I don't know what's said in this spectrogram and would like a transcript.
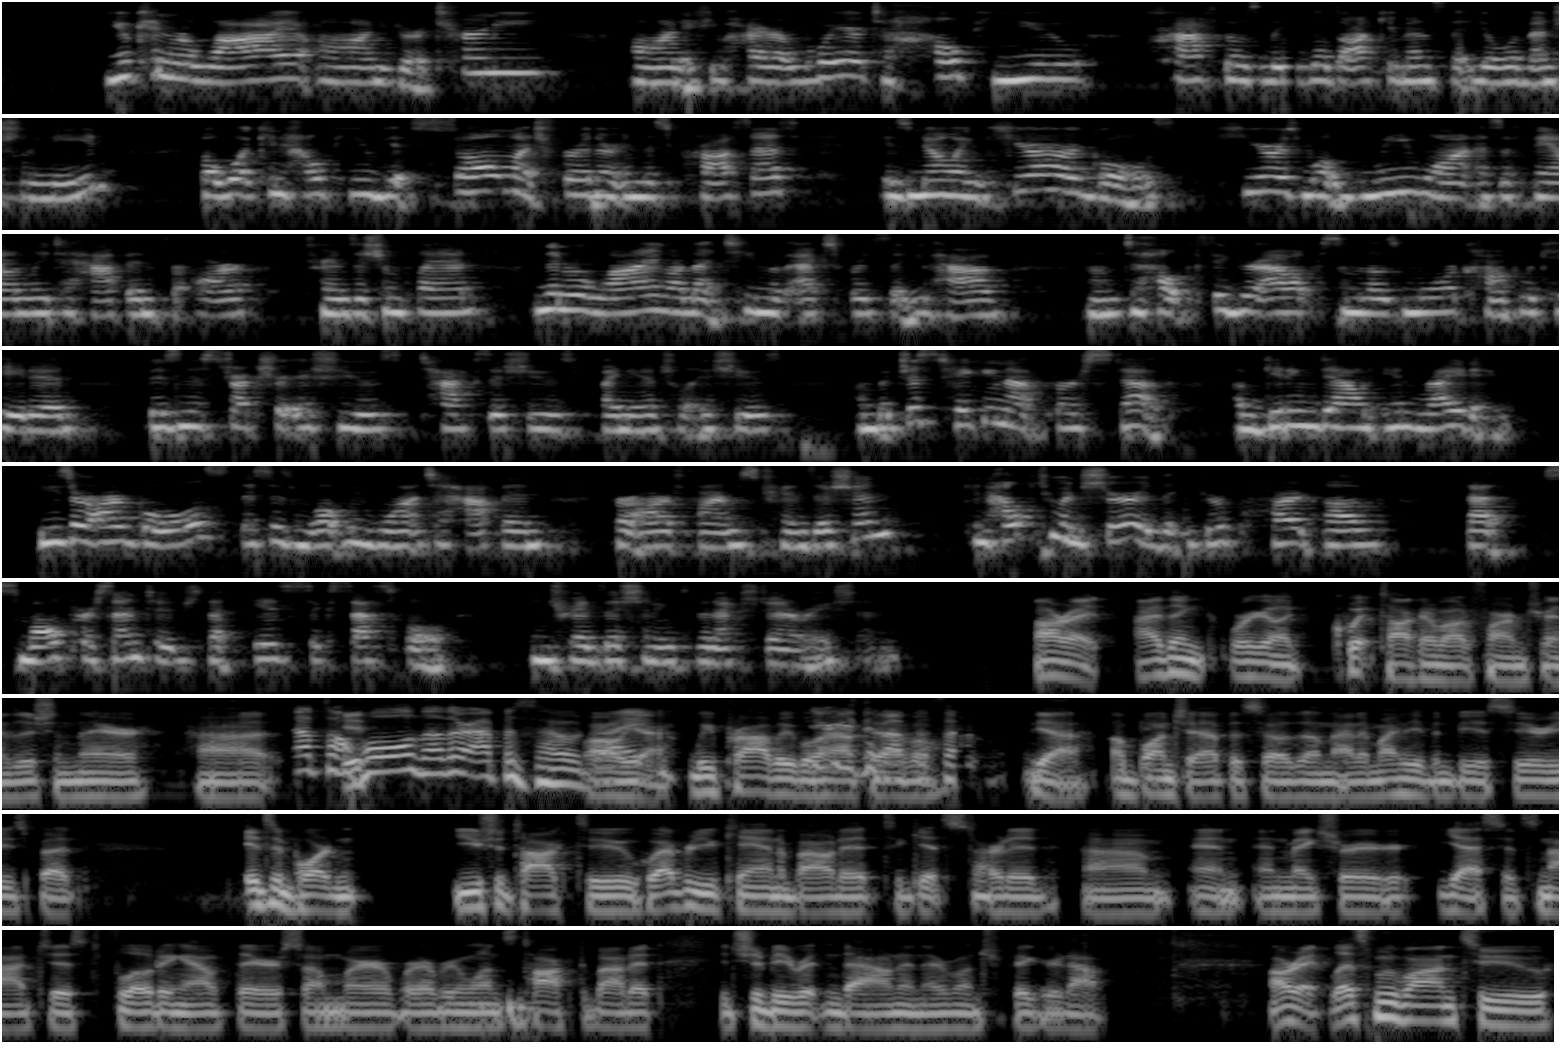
You can rely on your attorney, on if you hire a lawyer to help you craft those legal documents that you'll eventually need. But what can help you get so much further in this process is knowing here are our goals, here's what we want as a family to happen for our transition plan, and then relying on that team of experts that you have um, to help figure out some of those more complicated business structure issues, tax issues, financial issues. Um, but just taking that first step of getting down in writing. These are our goals. This is what we want to happen for our farm's transition can help to ensure that you're part of that small percentage that is successful in transitioning to the next generation. All right. I think we're going to quit talking about farm transition there. Uh, That's a it, whole other episode. Oh, right? yeah. We probably will have to have a, yeah, a bunch of episodes on that. It might even be a series, but it's important. You should talk to whoever you can about it to get started um, and and make sure yes it's not just floating out there somewhere where everyone's talked about it it should be written down and everyone should figure it out all right let's move on to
